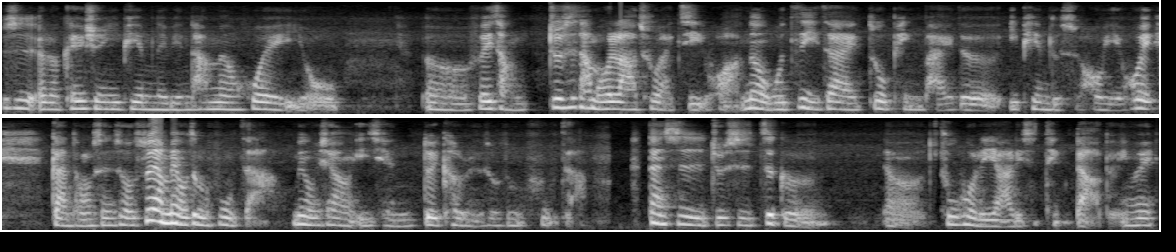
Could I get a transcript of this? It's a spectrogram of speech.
就是 allocation EPM 那边他们会有呃非常就是他们会拉出来计划。那我自己在做品牌的 EPM 的时候也会感同身受，虽然没有这么复杂，没有像以前对客人的时候这么复杂，但是就是这个呃出货的压力是挺大的，因为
